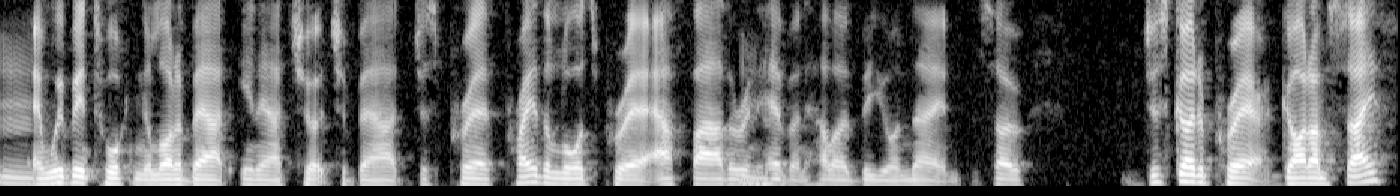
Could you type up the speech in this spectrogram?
Mm. And we've been talking a lot about in our church about just prayer, pray the Lord's Prayer, Our Father in Mhm. heaven, hallowed be your name. So just go to prayer. God, I'm safe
